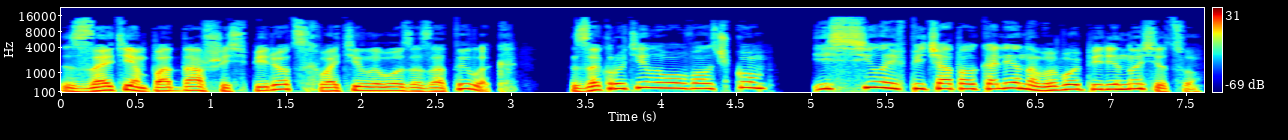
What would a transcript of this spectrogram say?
Затем, поддавшись вперед, схватил его за затылок, закрутил его волчком и с силой впечатал колено в его переносицу.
